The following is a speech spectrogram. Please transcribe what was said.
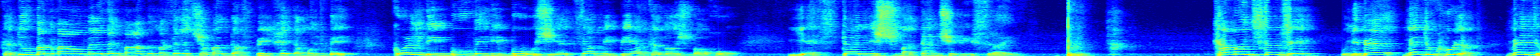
כתוב בגמרא, אומרת הגמרא במסכת שבת דף פ"ח עמוד ב' כל דיבור ודיבור שיצא מפי הקדוש ברוך הוא יצתה נשמתן של ישראל. כמה הצטמצם? הוא דיבר, מתו כולם, מתו,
